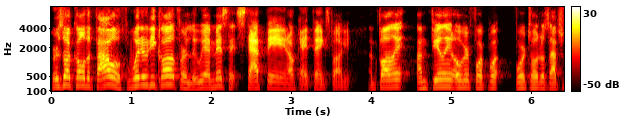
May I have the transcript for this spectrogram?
Herzog called a foul. What did he call it for, Louis? I missed it. Step in. Okay, thanks, Foggy. I'm falling. I'm feeling over four four total slaps.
